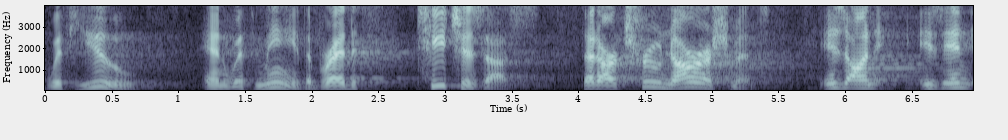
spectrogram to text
with you and with me. The bread teaches us that our true nourishment is, on, is in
